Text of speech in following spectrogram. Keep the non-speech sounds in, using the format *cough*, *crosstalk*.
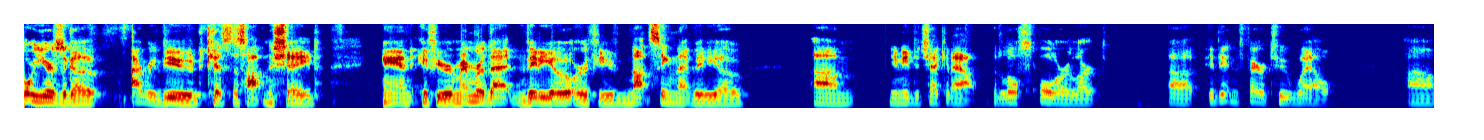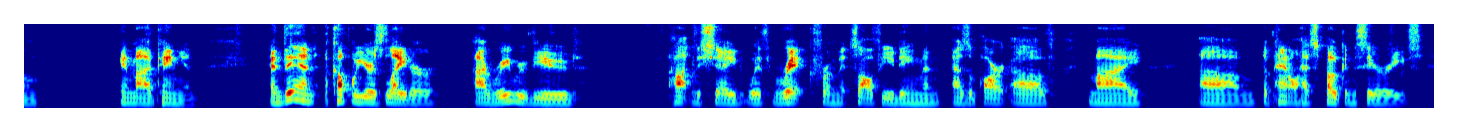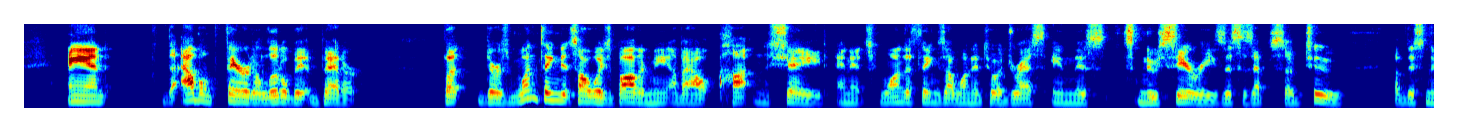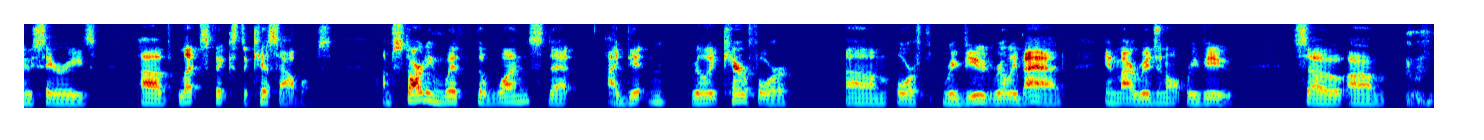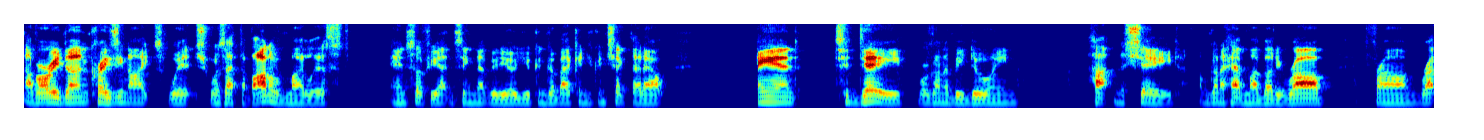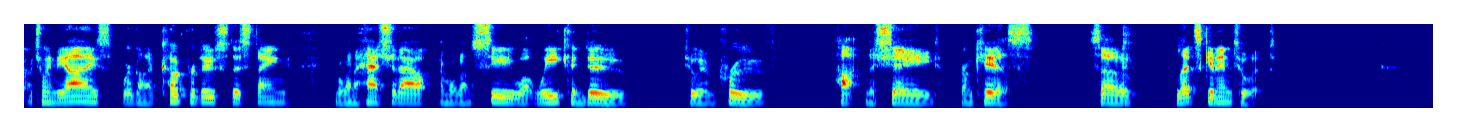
four years ago, I reviewed Kisses Hot in the Shade. And if you remember that video, or if you've not seen that video, um, you need to check it out. But a little spoiler alert uh, it didn't fare too well, um, in my opinion. And then a couple years later, I re reviewed Hot in the Shade with Rick from It's All For You Demon as a part of my um, The Panel Has Spoken series. And the album fared a little bit better. But there's one thing that's always bothered me about Hot in the Shade, and it's one of the things I wanted to address in this new series. This is episode two of this new series of Let's Fix the Kiss albums. I'm starting with the ones that I didn't really care for um, or reviewed really bad in my original review. So um, *clears throat* I've already done Crazy Nights, which was at the bottom of my list. And so if you hadn't seen that video, you can go back and you can check that out. And today we're going to be doing Hot in the Shade. I'm going to have my buddy Rob from Right Between the Eyes. We're going to co produce this thing. We're going to hash it out and we're going to see what we can do to improve Hot in the Shade from Kiss. So let's get into it.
